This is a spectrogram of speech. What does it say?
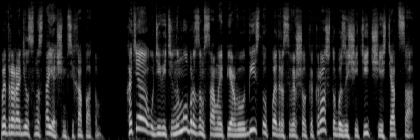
Педро родился настоящим психопатом. Хотя, удивительным образом, самое первое убийство Педро совершил как раз, чтобы защитить честь отца.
